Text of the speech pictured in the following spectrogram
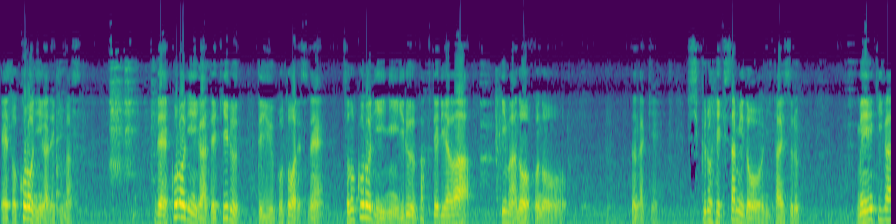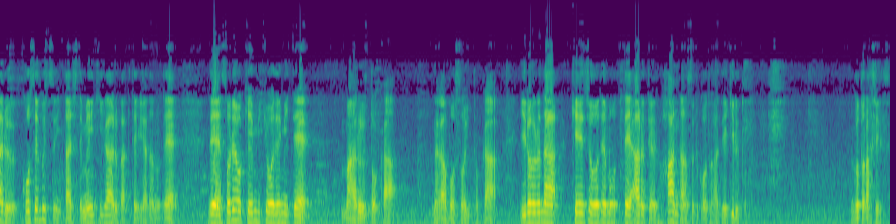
えーと、コロニーができます。でコロニーができるっていうことはですねそのコロニーにいるバクテリアは今のこのなんだっけシクロヘキサミドに対する免疫がある抗生物質に対して免疫があるバクテリアなのででそれを顕微鏡で見て丸とか長細いとかいろいろな形状でもってある程度判断することができると。いうことらしいです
